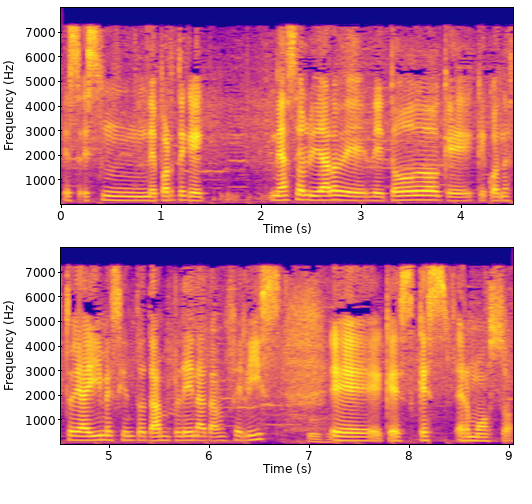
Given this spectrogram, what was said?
Es, es un deporte que me hace olvidar de, de todo, que, que cuando estoy ahí me siento tan plena, tan feliz, eh, que, es, que es hermoso.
